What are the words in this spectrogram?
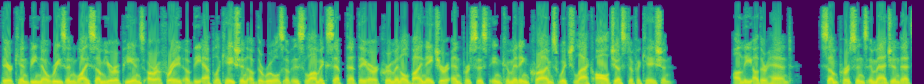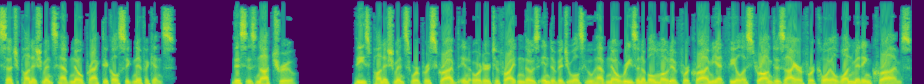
There can be no reason why some Europeans are afraid of the application of the rules of Islam except that they are criminal by nature and persist in committing crimes which lack all justification. On the other hand, some persons imagine that such punishments have no practical significance. This is not true. These punishments were prescribed in order to frighten those individuals who have no reasonable motive for crime yet feel a strong desire for coil one-mitting crimes.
